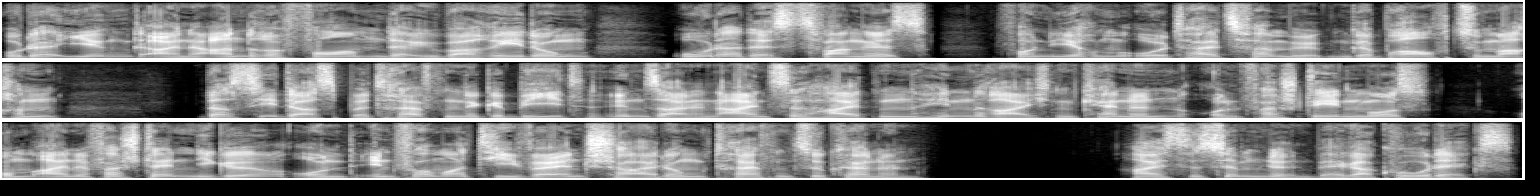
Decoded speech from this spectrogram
oder irgendeine andere Form der Überredung oder des Zwanges von ihrem Urteilsvermögen Gebrauch zu machen, dass sie das betreffende Gebiet in seinen Einzelheiten hinreichend kennen und verstehen muss, um eine verständige und informative Entscheidung treffen zu können, heißt es im Nürnberger Kodex.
